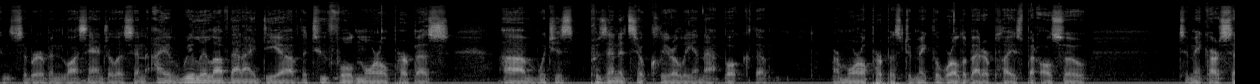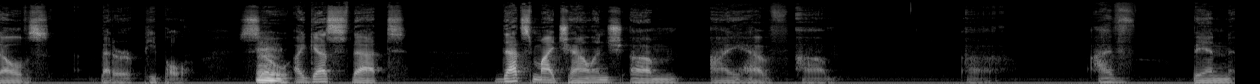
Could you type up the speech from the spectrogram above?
in suburban Los Angeles, and I really love that idea of the twofold moral purpose um, which is presented so clearly in that book. The, our moral purpose to make the world a better place, but also to make ourselves better people. So mm. I guess that that's my challenge. Um, I have um, uh, I've been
